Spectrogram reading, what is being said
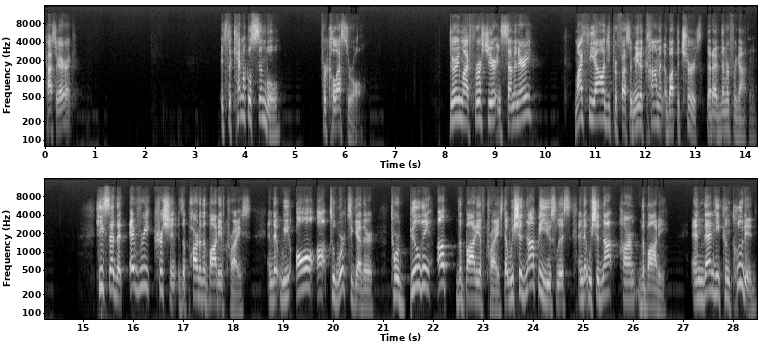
Pastor Eric? It's the chemical symbol for cholesterol. During my first year in seminary, my theology professor made a comment about the church that I've never forgotten. He said that every Christian is a part of the body of Christ and that we all ought to work together toward building up the body of Christ, that we should not be useless and that we should not harm the body. And then he concluded,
